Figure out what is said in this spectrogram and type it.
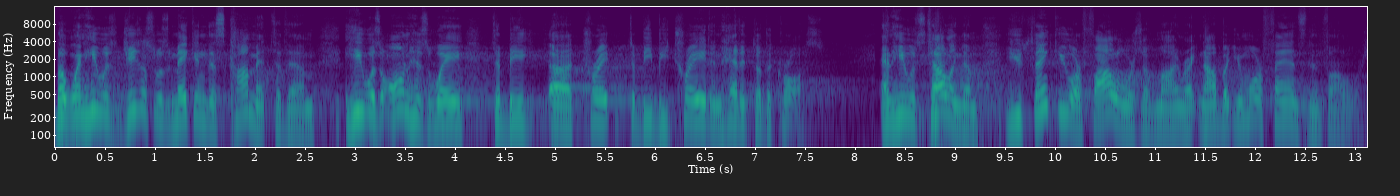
But when he was, Jesus was making this comment to them, he was on his way to be, uh, tra- to be betrayed and headed to the cross. And he was telling them, You think you are followers of mine right now, but you're more fans than followers.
